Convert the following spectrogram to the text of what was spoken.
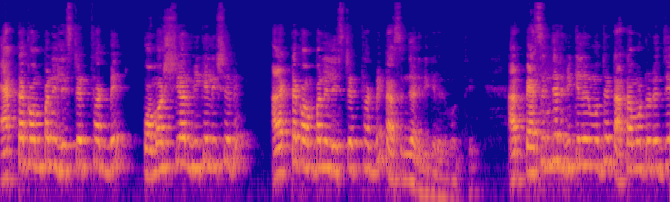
একটা কোম্পানি লিস্টেড থাকবে কমার্শিয়াল ভিকেল হিসেবে, আর একটা কোম্পানি লিস্টেড থাকবে প্যাসেঞ্জার ভিকেলের মধ্যে। আর প্যাসেঞ্জার ভিকেলের মধ্যে টাটা মোটরের যে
